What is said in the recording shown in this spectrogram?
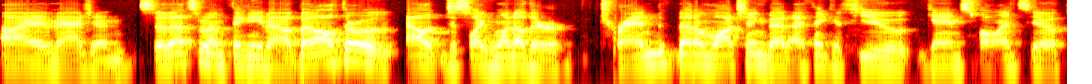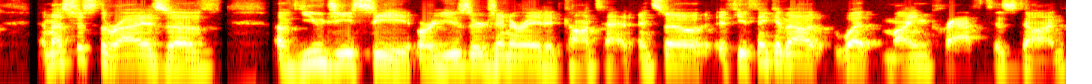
I imagine. So that's what I'm thinking about. But I'll throw out just like one other trend that I'm watching that I think a few games fall into, and that's just the rise of of UGC or user generated content. And so if you think about what Minecraft has done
